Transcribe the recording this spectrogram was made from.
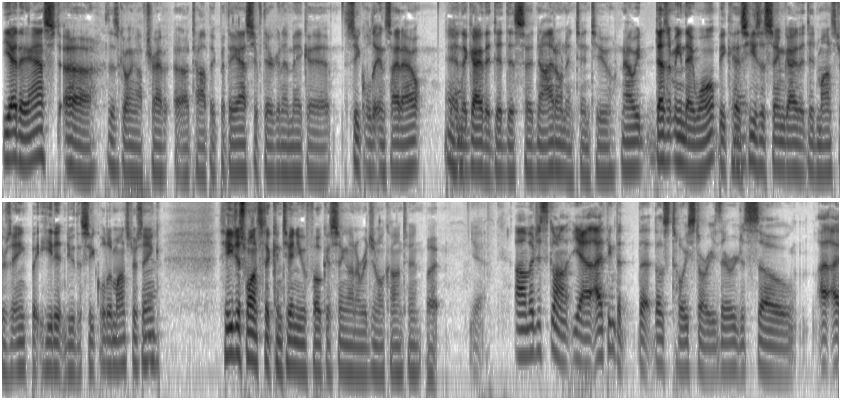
Yeah, they asked. Uh, this is going off tra- uh, topic, but they asked if they're going to make a sequel to Inside Out, Yeah. and the guy that did this said, "No, I don't intend to." Now, it doesn't mean they won't because Right. he's the same guy that did Monsters Inc., but he didn't do the sequel to Monsters Inc. He just wants to continue focusing on original content, but Yeah. Um, but just going on, yeah, I think that, that those Toy Stories, they were just so, I, I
